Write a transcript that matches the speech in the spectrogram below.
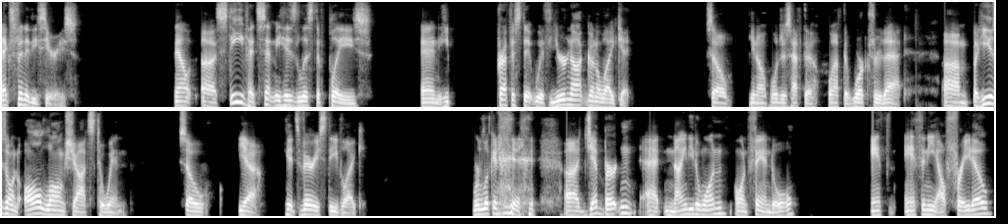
Xfinity Series. Now, uh, Steve had sent me his list of plays, and he prefaced it with "You're not going to like it." So you know, we'll just have to we'll have to work through that. Um, but he is on all long shots to win. So yeah, it's very Steve like. We're looking at uh, Jeb Burton at ninety to one on FanDuel. Anth- Anthony Alfredo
